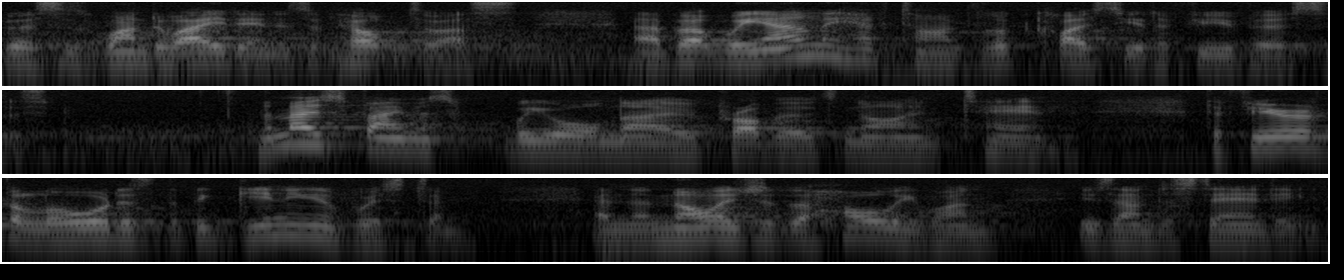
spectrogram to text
verses 1 to 18 is of help to us. Uh, but we only have time to look closely at a few verses. The most famous, we all know, Proverbs 9:10. The fear of the Lord is the beginning of wisdom, and the knowledge of the Holy One is understanding.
